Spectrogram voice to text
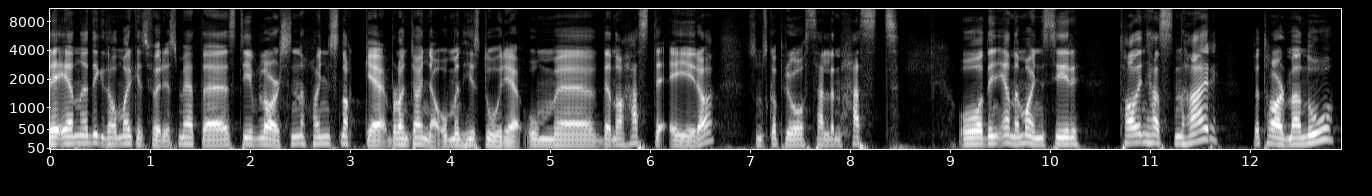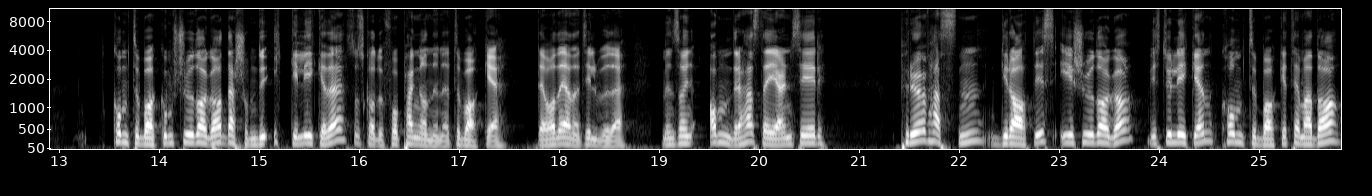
Det er en digital markedsfører som heter Steve Larsen. Han snakker bl.a. om en historie om uh, det er noen hesteeiere som skal prøve å selge en hest. Og den ene mannen sier ta den hesten her, betal meg nå, kom tilbake om sju dager. Dersom du ikke liker det, så skal du få pengene dine tilbake. Det var det ene tilbudet. Mens han andre hesteeieren sier prøv hesten gratis i sju dager. Hvis du liker den, kom tilbake til meg da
